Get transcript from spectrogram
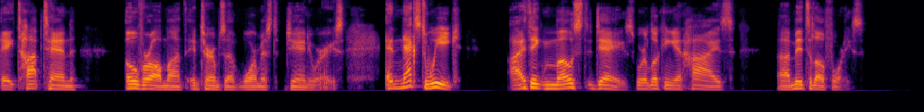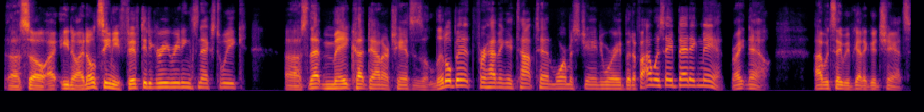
a top 10 overall month in terms of warmest Januaries. And next week, I think most days we're looking at highs uh, mid to low 40s. Uh, so I, you know, I don't see any 50 degree readings next week. Uh, so that may cut down our chances a little bit for having a top 10 warmest January. But if I was a betting man right now, I would say we've got a good chance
